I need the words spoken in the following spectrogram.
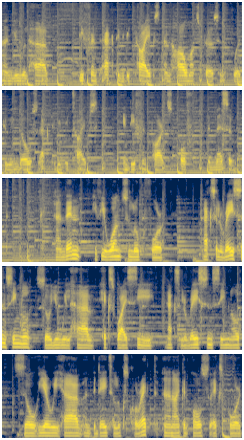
and you will have different activity types and how much person were doing those activity types in different parts of the measurement. And then if you want to look for acceleration signal, so you will have XYZ acceleration signal. So here we have and the data looks correct and I can also export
